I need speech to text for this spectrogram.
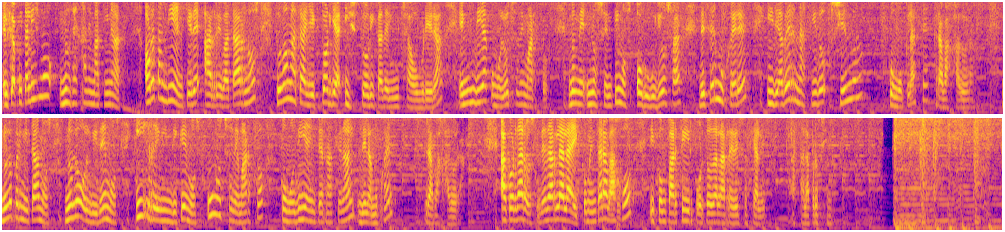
El capitalismo no deja de maquinar. Ahora también quiere arrebatarnos toda una trayectoria histórica de lucha obrera en un día como el 8 de marzo, donde nos sentimos orgullosas de ser mujeres y de haber nacido siéndolo como clase trabajadora. No lo permitamos, no lo olvidemos y reivindiquemos un 8 de marzo como Día Internacional de la Mujer trabajadora. Acordaros de darle a like, comentar abajo y compartir por todas las redes sociales. Hasta la próxima.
